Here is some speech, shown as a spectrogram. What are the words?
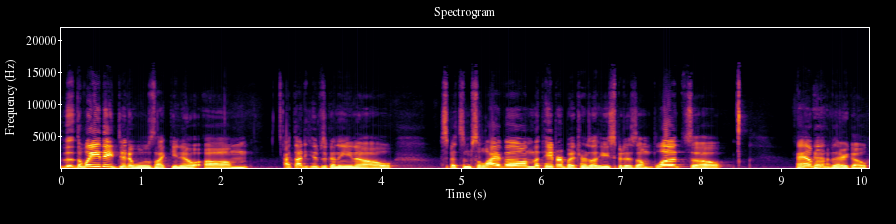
The, the way they did it was like, you know, um, I thought he was going to, you know, spit some saliva on the paper, but it turns out he spit his own blood. So, yeah, well, Yeah. there you go.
